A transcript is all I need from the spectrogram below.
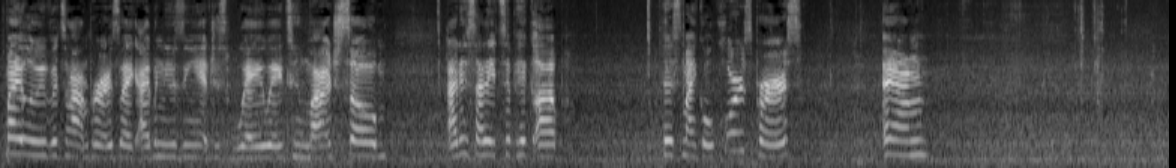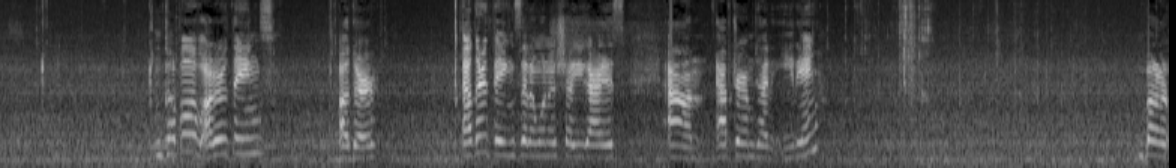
my Louis Vuitton purse. Like I've been using it just way way too much. So I decided to pick up this Michael Kors purse. And a couple of other things other other things that I want to show you guys um, after I'm done eating. But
